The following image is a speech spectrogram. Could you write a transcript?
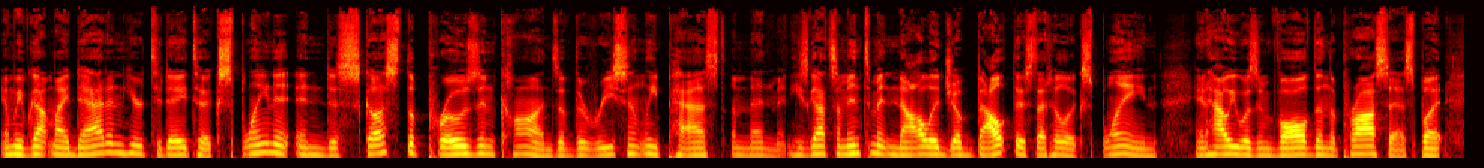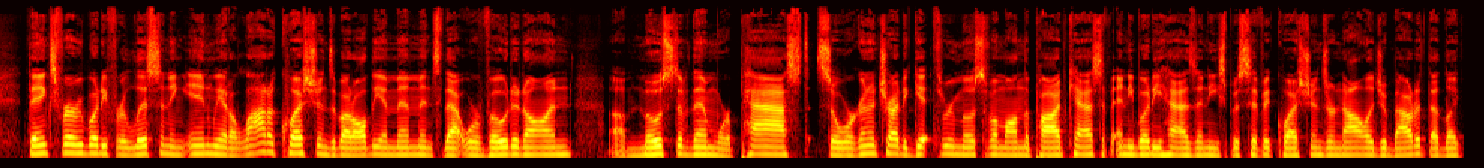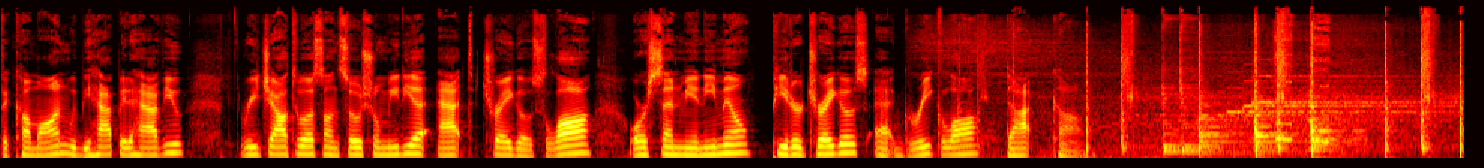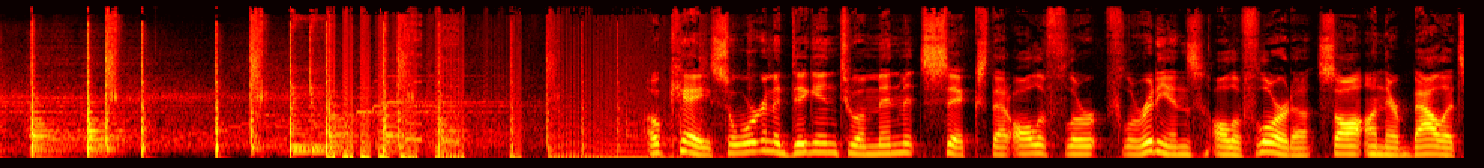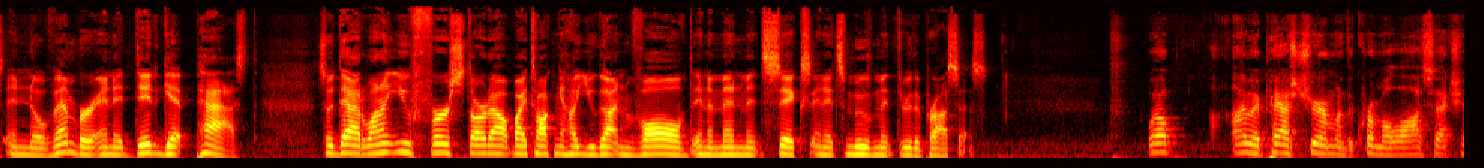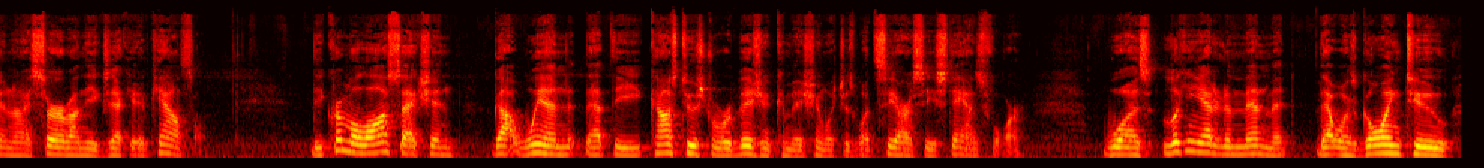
and we've got my dad in here today to explain it and discuss the pros and cons of the recently passed amendment. He's got some intimate knowledge about this that he'll explain and how he was involved in the process. But thanks for everybody for listening in. We had a lot of questions about all the amendments that were voted on. Uh, most of them were passed, so we're going to try to get through most of them on the podcast. If anybody has any specific questions or knowledge about it that'd like to come on, we'd be happy to have you reach out to us on social media at Tragos Law or send me an email, petertragos at greeklaw.com. Okay, so we're going to dig into Amendment 6 that all of Flor- Floridians, all of Florida, saw on their ballots in November, and it did get passed. So, Dad, why don't you first start out by talking how you got involved in Amendment 6 and its movement through the process? Well, I'm a past chairman of the criminal law section and I serve on the executive council. The criminal law section got wind that the Constitutional Revision Commission, which is what CRC stands for, was looking at an amendment that was going to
